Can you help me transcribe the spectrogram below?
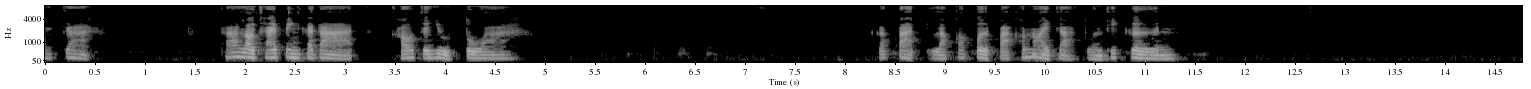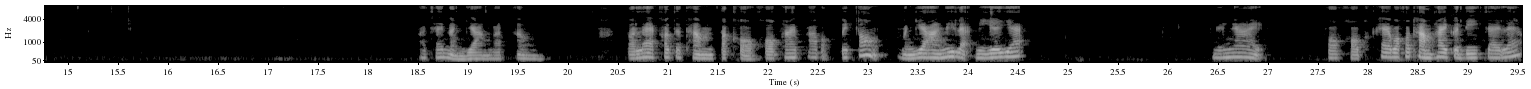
นี่ยจ้ะถ้าเราใช้เป็นกระดาษเขาจะอยู่ตัว ก็ตัดแล้วก็เปิดปากเขาหน่อยจ้ะส่วนที่เกินป้าใช้หนังยางรัดเอา ตอนแรกเขาจะทำตะขอคอให้ป้าบอกไม่ต้อง หนังยางนี่แหละมีเยอะแยะ ง่ายๆ พอขอแค่ว่าเขาทำให้ก็ดีใจแล้ว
